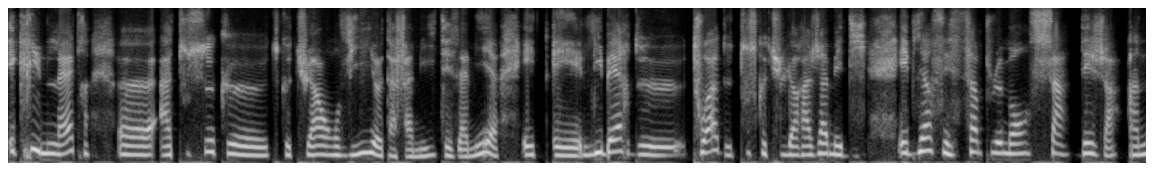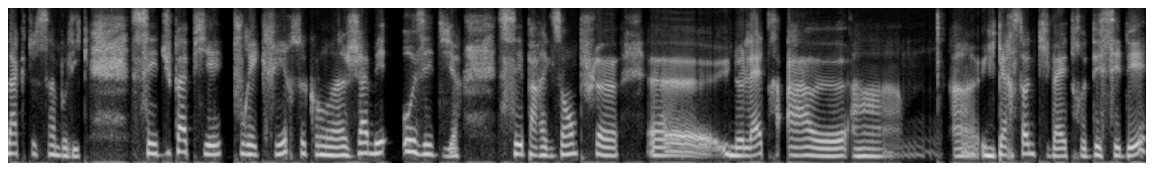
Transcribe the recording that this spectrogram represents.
écris une lettre à tous ceux que, que tu as envie, ta famille, tes amis, et, et libère de toi de tout ce que tu leur as jamais dit. Eh bien, c'est simplement ça déjà, un acte symbolique. C'est du papier pour écrire ce que l'on n'a jamais osé dire. C'est par exemple euh, euh, une lettre à euh, un, un- une personne qui va être décédée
